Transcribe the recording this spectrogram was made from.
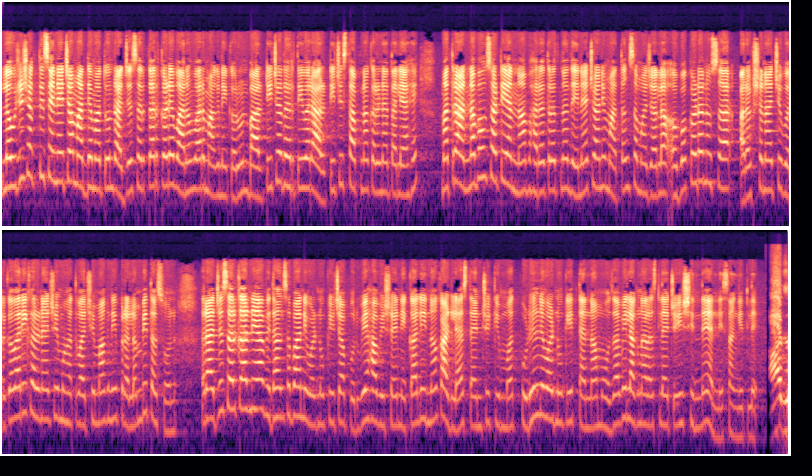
लवजी शक्ती सेनेच्या माध्यमातून राज्य सरकारकडे वारंवार मागणी करून बार्टीच्या धर्तीवर आरटीची स्थापना करण्यात आली आहे. मात्र अण्णाभाऊ साठे यांना भारतरत्न देण्याची आणि मातंग समाजाला अबकडनुसार आरक्षणाची वर्गवारी करण्याची महत्वाची मागणी प्रलंबित असून राज्य सरकारने या विधानसभा निवडणुकीच्या पूर्वी हा विषय निकाली न काढल्यास त्यांची किंमत पुढील निवडणुकीत त्यांना मोजावी लागणार असल्याचेही शिंदे यांनी सांगितले. आज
